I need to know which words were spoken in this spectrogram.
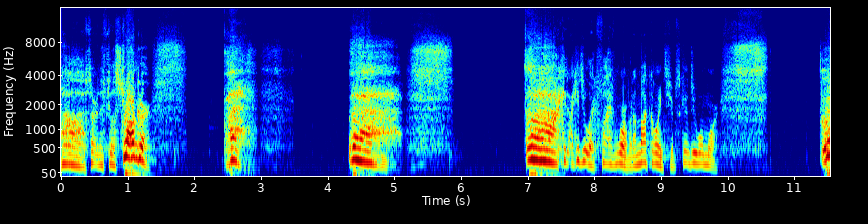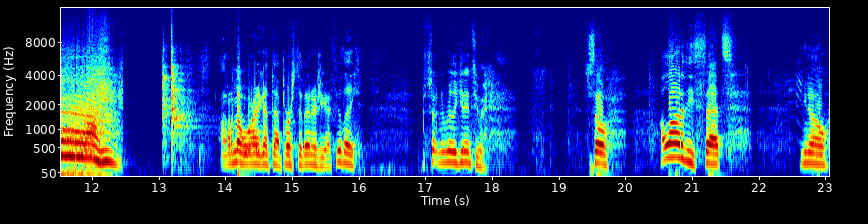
Ah, starting to feel stronger. Ah, could, I could do like five more, but I'm not going to. I'm just going to do one more. I don't know where I got that burst of energy. I feel like I'm starting to really get into it. So, a lot of these sets, you know,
